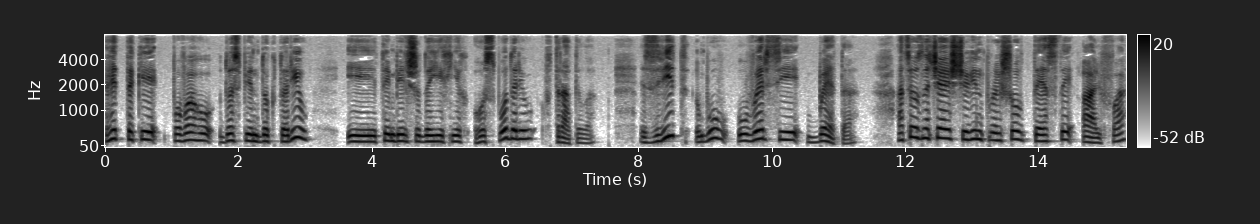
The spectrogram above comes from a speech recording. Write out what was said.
геть таки повагу до спіндокторів і тим більше до їхніх господарів втратила. Звіт був у версії бета, а це означає, що він пройшов тести альфа,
